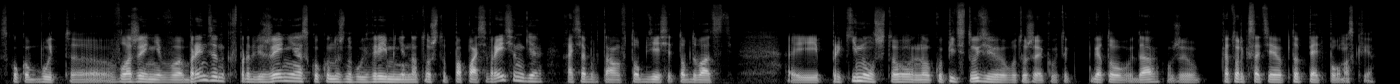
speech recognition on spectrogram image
сколько будет э, вложений в брендинг, в продвижение, сколько нужно будет времени на то, чтобы попасть в рейтинге, хотя бы там в топ-10, топ-20 и прикинул, что ну, купить студию вот уже какую-то готовую, да, уже, которая, кстати, топ-5 по Москве.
